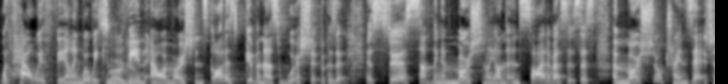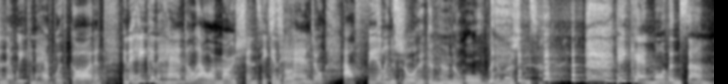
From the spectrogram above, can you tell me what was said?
with how we're feeling, where we can so vent our emotions. God has given us worship because it, it stirs something emotionally on the inside of us. It's this emotional transaction that we can have with God. And, you know, He can handle our emotions, He can so handle good. our feelings feelings. You sure he can handle all the emotions? he can more than some.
